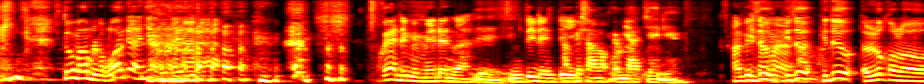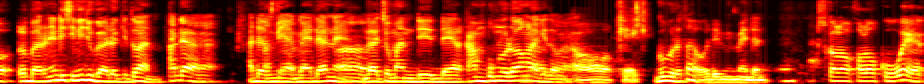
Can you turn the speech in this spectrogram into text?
Tuh makan berapa keluarga anjir. Pokoknya ada mie Medan lah. Iya. Itu identik. Hampir sama kayak mie Aceh dia. Hampir Itu sama. itu itu lu kalau lebarannya di sini juga ada gituan. ada. Ada Pasti mie ada. Medan ya, Ah. nggak cuman di daerah kampung lu doang lah gitu. Oh, oke. oke. Gue baru tahu ada mie Medan. Terus kalau kalau kue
